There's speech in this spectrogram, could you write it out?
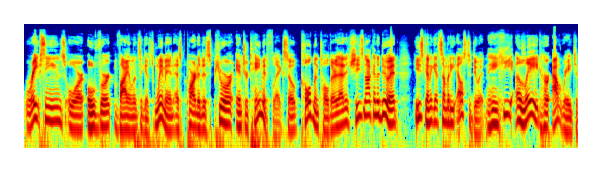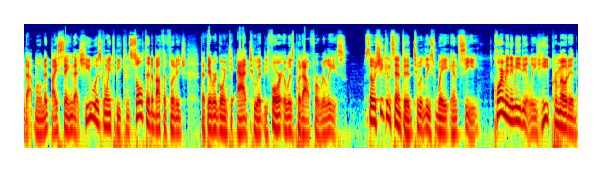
rape scenes or overt violence against women as part of this pure entertainment flick. So Corman told her that if she's not going to do it, he's going to get somebody else to do it. And he allayed her outrage in that moment by saying that she was going to be consulted about the footage that they were going to add to it before it was put out for release. So she consented to at least wait and see. Corman immediately he promoted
